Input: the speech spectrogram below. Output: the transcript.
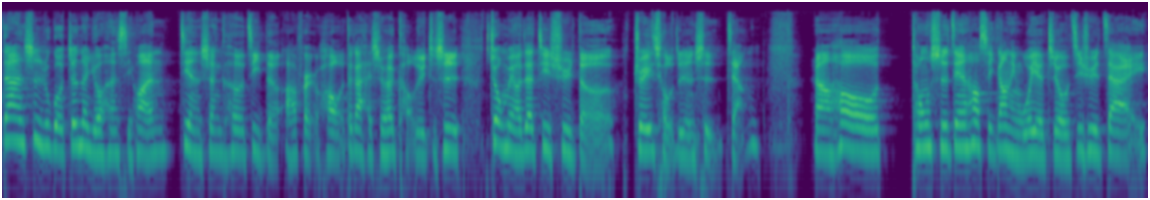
当然是如果真的有很喜欢健身科技的 offer 的话，我大概还是会考虑，只是就没有再继续的追求这件事这样，然后。同时间，好奇杠铃我也只有继续在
